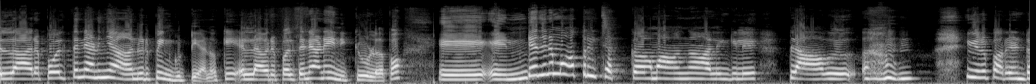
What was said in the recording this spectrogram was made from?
എല്ലാവരെ പോലെ തന്നെയാണ് ഞാനൊരു പെൺകുട്ടിയാണ്. ഓക്കെ? എല്ലാവരെ പോലെ തന്നെയാണ് എനിക്കും ഉള്ളത് അപ്പോൾ എന്റെ എന്റെതിന് മാത്രം ഈ ചക്ക മാങ്ങ അല്ലെങ്കിൽ പ്ലാവ് ഇങ്ങനെ പറയേണ്ട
